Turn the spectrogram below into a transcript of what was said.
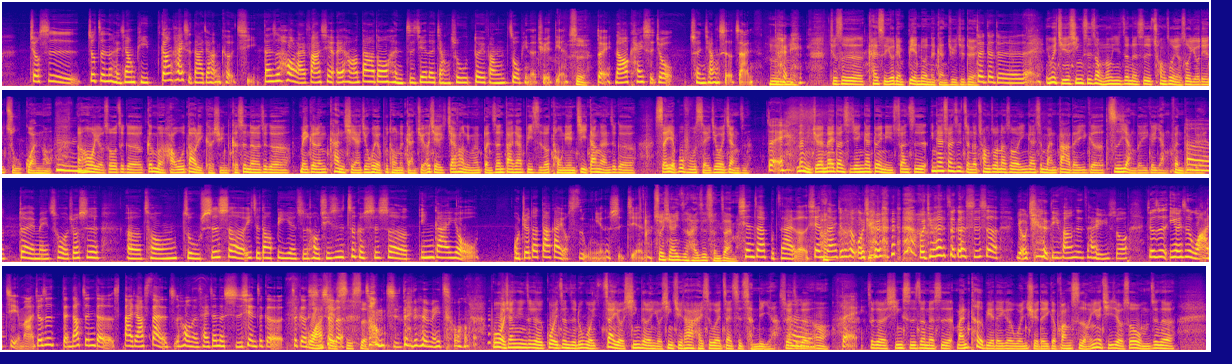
就是就真的很像 P。刚开始大家很客气，但是后来发现，哎，好像大家都很直接的讲出对方作品的缺点。是对，然后开始就。唇枪舌战。嗯，就是开始有点辩论的感觉，就对。对对对对对。因为其实心思这种东西真的是创作有时候有点主观哦。嗯。然后有时候这个根本毫无道理可循，可是呢，这个每个人看起来就会有不同的感觉，而且加上你们本身大家彼此都同年纪，当然这个谁也不服谁，就会这样子。对。那你觉得那段时间应该对你算是应该算是整个创作那时候应该是蛮大的一个滋养的一个养分，对不对？呃，对，没错，就是。呃，从组诗社一直到毕业之后，其实这个诗社应该有。我觉得大概有四五年的时间，所以现在一直还是存在嘛？现在不在了。现在就是 我觉得，我觉得这个诗社有趣的地方是在于说，就是因为是瓦解嘛，就是等到真的大家散了之后呢，才真的实现这个这个诗社的宗旨。对对对，没错。不过我相信这个过一阵子，如果再有新的人有兴趣，他还是会再次成立啊。所以这个嗯，对，这个新诗真的是蛮特别的一个文学的一个方式哦。因为其实有时候我们这个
